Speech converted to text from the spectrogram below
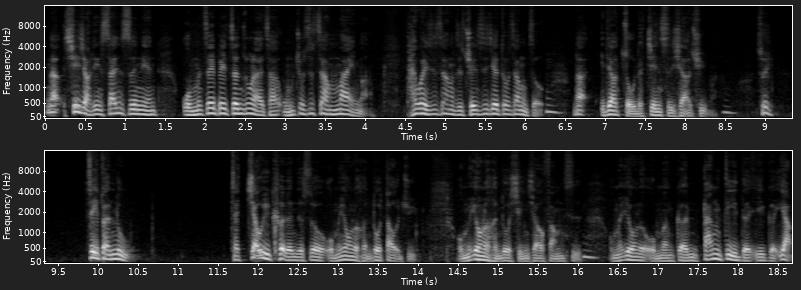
那谢小婷三十年，我们这杯珍珠奶茶，我们就是这样卖嘛。台湾也是这样子，全世界都这样走，那一定要走的坚持下去嘛。所以这段路在教育客人的时候，我们用了很多道具。我们用了很多行销方式，我们用了我们跟当地的一个 Yelp，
